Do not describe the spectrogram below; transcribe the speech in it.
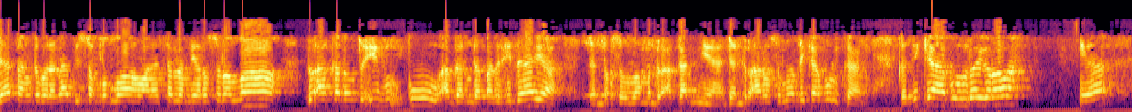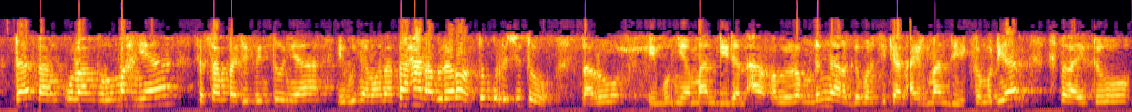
datang kepada Nabi Shallallahu Alaihi ya Rasulullah doakan untuk ibuku agar mendapat hidayah. Dan Rasulullah mendoakannya dan doa Rasulullah dikabulkan. Ketika Abu Hurairah ya datang pulang ke rumahnya sesampai di pintunya ibunya mengatakan tahan Abu Hurairah tunggu di situ. Lalu ibunya mandi dan Abu Hurairah mendengar gemercikan air mandi. Kemudian setelah itu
